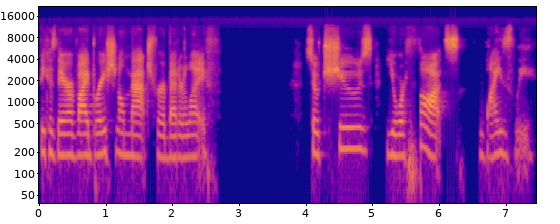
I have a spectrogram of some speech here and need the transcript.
because they are a vibrational match for a better life. So choose your thoughts wisely.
